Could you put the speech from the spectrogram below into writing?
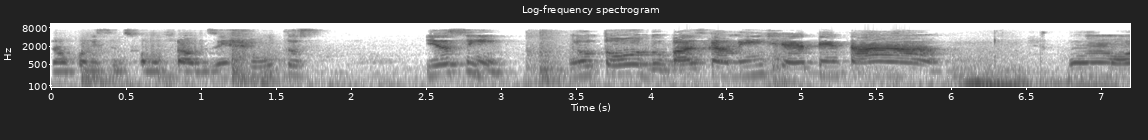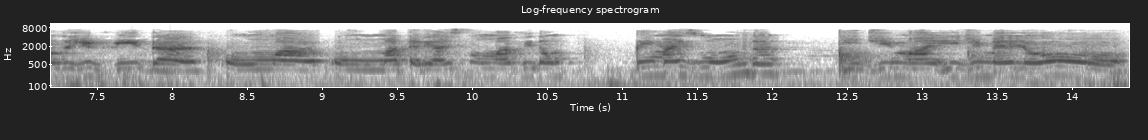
não conhecidas como fraldas enxutas. E assim, no todo, basicamente é tentar um modo de vida com, uma, com materiais com uma vida bem mais longa e de, e de melhor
